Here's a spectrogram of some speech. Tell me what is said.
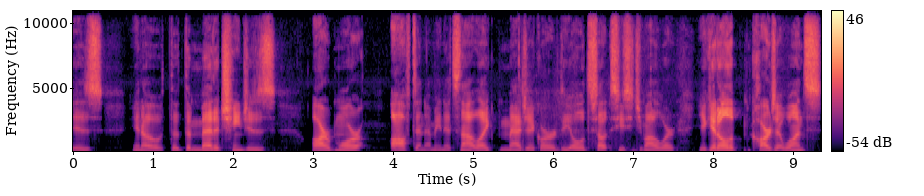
is you know the the meta changes are more often. I mean, it's not like Magic or the old CCG model where you get all the cards at once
